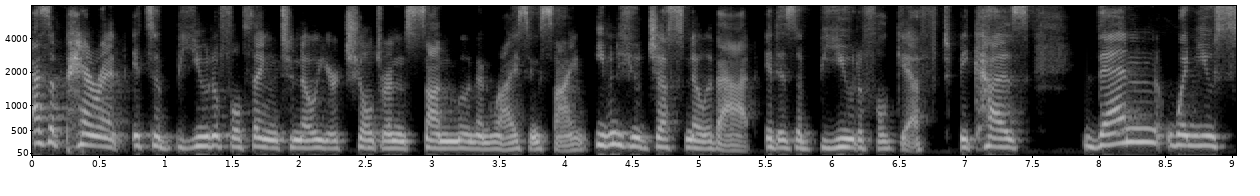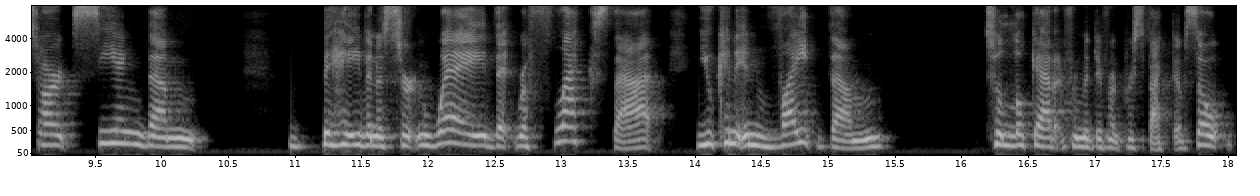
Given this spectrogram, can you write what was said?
as a parent, it's a beautiful thing to know your children's sun, moon, and rising sign. Even if you just know that, it is a beautiful gift because then when you start seeing them behave in a certain way that reflects that, you can invite them to look at it from a different perspective. So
